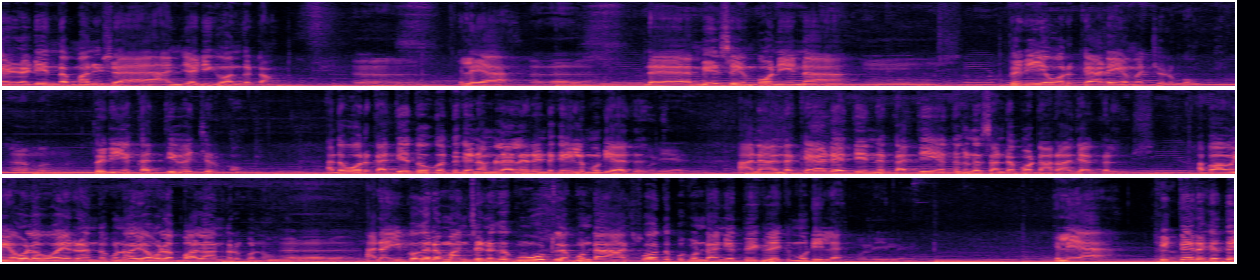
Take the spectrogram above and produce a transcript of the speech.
ஏழு அடி இந்த மனுஷன் அஞ்சு அடிக்கு வந்துட்டான். இல்லையா. இந்த மியூசியம் போனீங்கன்னா பெரிய ஒரு கேடயம் வச்சுருக்கோம். பெரிய கத்தி வச்சுருக்கோம். அந்த ஒரு கத்தியை தூக்கத்துக்கு நம்மளால் ரெண்டு கையில் முடியாது. ஆனால் அந்த கேடயத்தை இந்த கத்தியை எடுத்துக்கணும் சண்டை போட்டான் ராஜாக்கள். அப்போ அவன் எவ்வளோ உயரம் இருந்துக்கணும் எவ்வளோ பலம் இருந்திருக்கணும். ஆனால் இப்போ இருக்கிற மனுஷனுக்கு வீட்டில் குண்டா சோத்துப்பு குண்டானியே தூக்கி வைக்க முடியல. இல்லையா? கிட்ட இருக்கிறது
